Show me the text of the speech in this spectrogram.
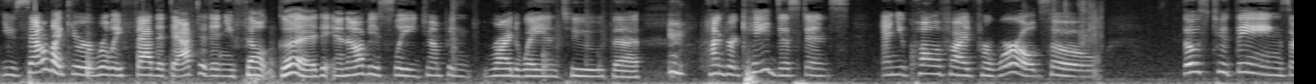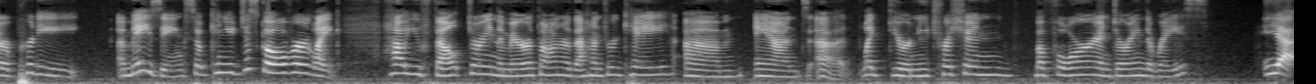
you sound like you were really fat adapted and you felt good and obviously jumping right away into the 100k distance and you qualified for world. So those two things are pretty amazing. So can you just go over like how you felt during the marathon or the 100k um, and uh, like your nutrition before and during the race? Yeah.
